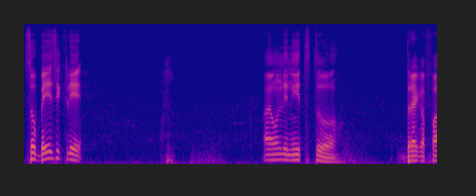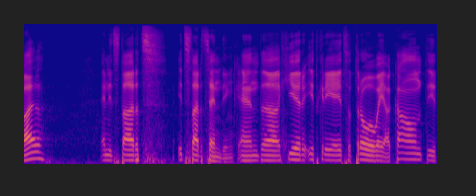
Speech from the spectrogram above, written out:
So basically, I only need to drag a file, and it starts it starts sending. And uh, here it creates a throwaway account. It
